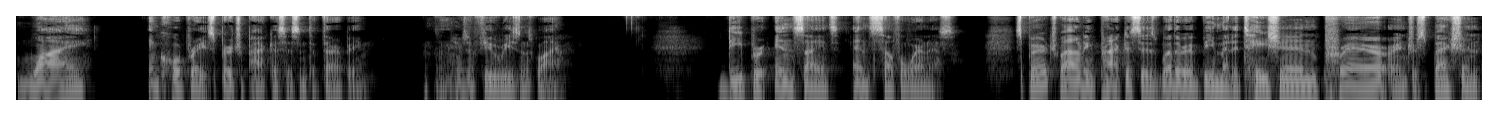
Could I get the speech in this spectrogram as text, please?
why incorporate spiritual practices into therapy? And here's a few reasons why deeper insights and self awareness. Spirituality practices, whether it be meditation, prayer, or introspection,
